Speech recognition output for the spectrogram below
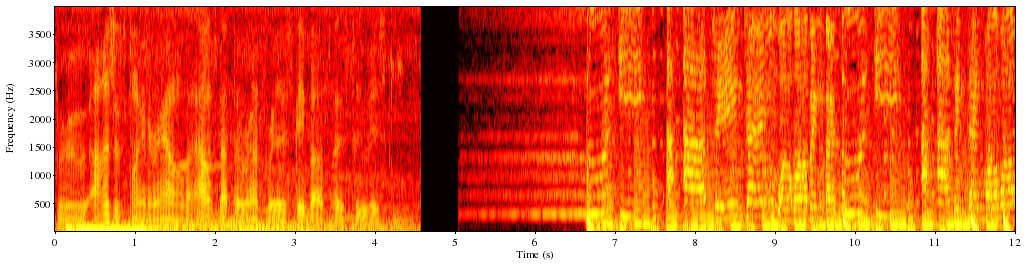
Bro, I was just playing around. Like, I was about to run for the escape, but I was like, it's too risky. Ting walla walla bang. Ooh ee ooh ah ah, ting walla walla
